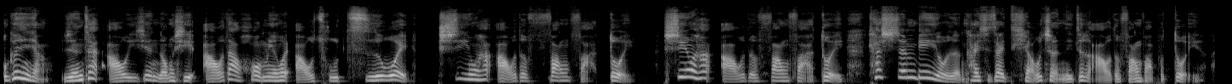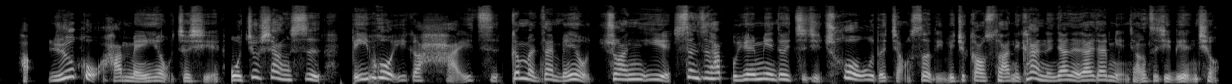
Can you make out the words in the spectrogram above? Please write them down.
我跟你讲，人在熬一件东西，熬到后面会熬出滋味。是因为他熬的方法对，是因为他熬的方法对，他身边有人开始在调整，你这个熬的方法不对。好，如果他没有这些，我就像是逼迫一个孩子，根本在没有专业，甚至他不愿意面对自己错误的角色里面，去告诉他，你看人家人家在勉强自己练球，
